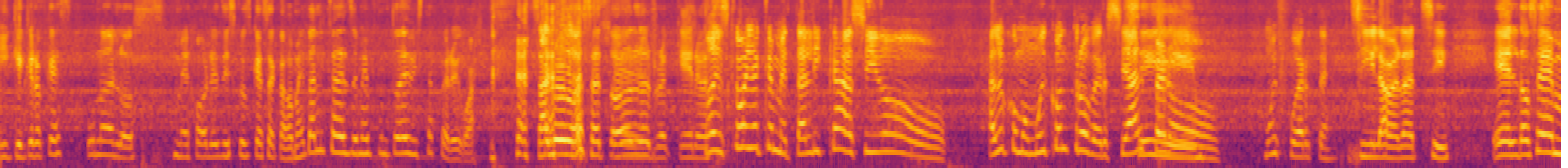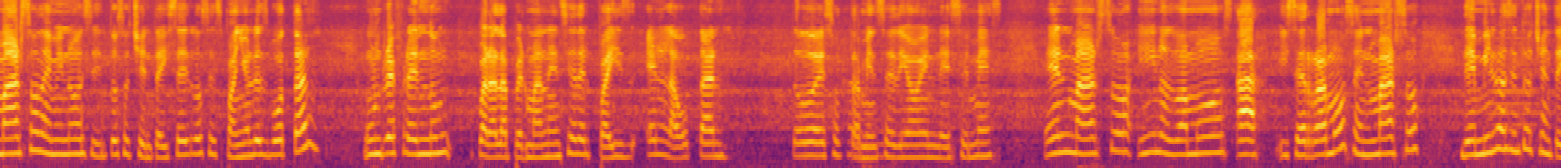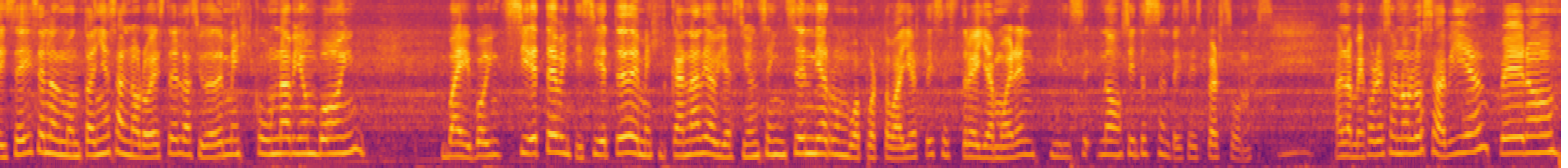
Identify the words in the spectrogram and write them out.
y que creo que es uno de los mejores discos que ha sacado Metallica desde mi punto de vista, pero igual. Saludos a todos los rockeros. No, es que vaya que Metallica ha sido algo como muy controversial, Sí. pero muy fuerte. Sí, la verdad, sí. El 12 de marzo de 1986 los españoles votan un referéndum para la permanencia del país en la OTAN. Todo eso también se dio en ese mes. En marzo y nos vamos, ah, y cerramos en marzo de 1986 en las montañas al noroeste de la Ciudad de México un avión Boeing Boeing 727 de Mexicana de Aviación se incendia rumbo a Puerto Vallarta y se estrella. Mueren mil, no, 166 personas. A lo mejor eso no lo sabían, pero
